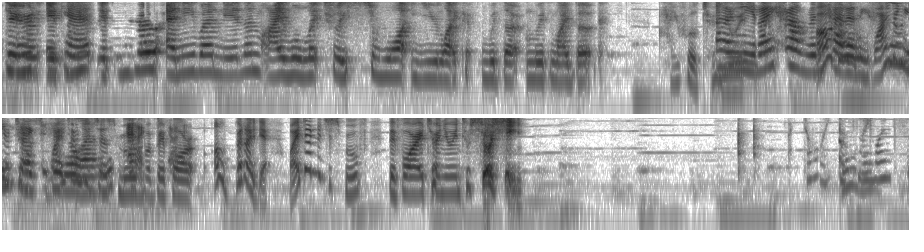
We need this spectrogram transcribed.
dude, No, you if you if you go anywhere near them, I will literally swat you like with the with my book. I will turn you I you. mean, in. I haven't Oh, had no, any why don't you just practice why don't you just move axe before? Oh, bad idea. Why don't you just move before I turn you into sushi? I don't like this Okay. violence.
